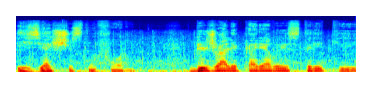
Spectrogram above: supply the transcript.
изящество форм. Бежали корявые старики,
